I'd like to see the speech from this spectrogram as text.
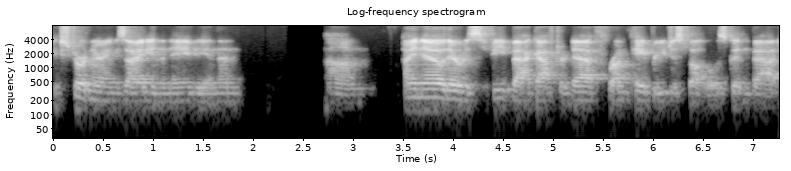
extraordinary anxiety in the Navy. And then um, I know there was feedback after DEF where on paper you just felt what was good and bad.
